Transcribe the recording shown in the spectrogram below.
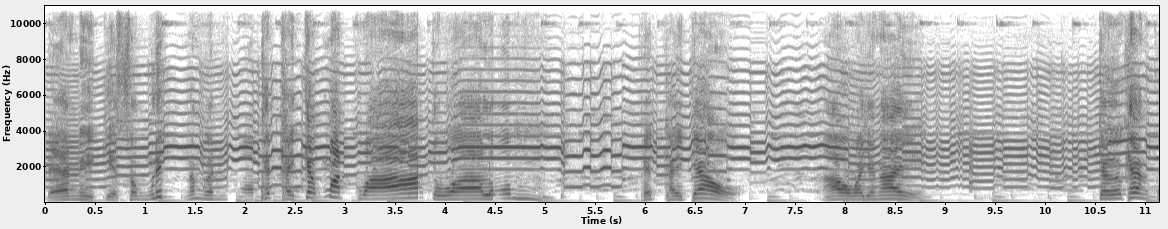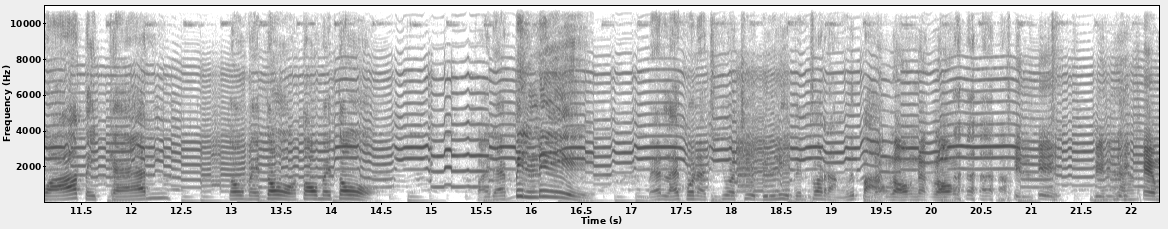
แดงนี่เกียรติทรงฤทธิ์น้ำเงินออกเพชรไข่แก้วหมัดขวาจัวลม เพชรไข่แก้ว เอาว่ายังไง เจอแข้งขวาติดแขน โตไม่โต โตไม่โตฝ่ายแดงบิลลี่แม้หลายคนอาจจะคิดว่าชื่อบิลลี่เป็นฝรั่งหรือเปล่า นักร้องนักร้องบิลลี่ บิลลี่เข้ม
